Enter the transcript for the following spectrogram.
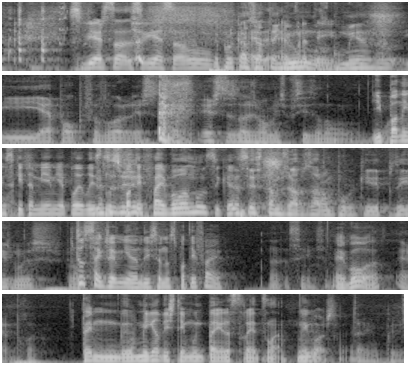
Se vier só, se vier só um. Eu por acaso já é- tenho é para um, ti. recomendo e Apple, por favor. Estes, dois- estes dois homens precisam de um. de E um podem seguir também a minha playlist Não no sei se a gente- Spotify. Boa música. Não sei se estamos a abusar um pouco aqui a pedir, mas. Tu pronto. segues a minha lista no Spotify? Ah, sim, sim. É boa. É, porra. Tem, o Miguel diz que tem muito Dire Straits lá. Nem gosto. Tem um bocadinho.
